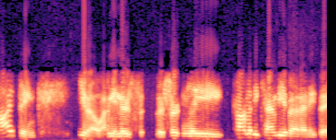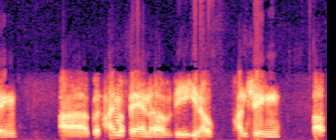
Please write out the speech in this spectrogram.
I think, you know, I mean, there's there's certainly comedy can be about anything, uh, but I'm a fan of the, you know, punching up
